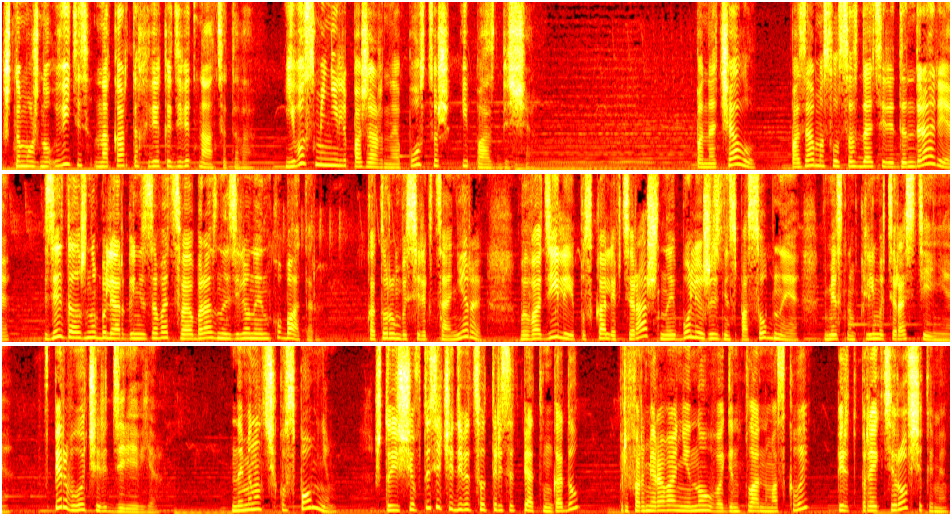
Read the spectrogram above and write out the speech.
что можно увидеть на картах века XIX. Его сменили пожарная пустошь и пастбище. Поначалу, по замыслу создателей дендрария, здесь должны были организовать своеобразный зеленый инкубатор, в котором бы селекционеры выводили и пускали в тираж наиболее жизнеспособные в местном климате растения, в первую очередь деревья. На минуточку вспомним, что еще в 1935 году при формировании нового генплана Москвы перед проектировщиками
